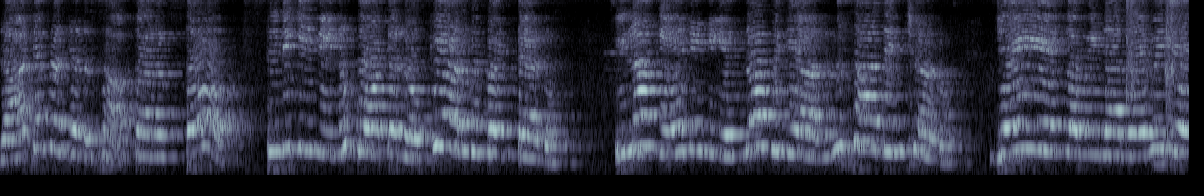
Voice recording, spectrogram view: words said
సహకారంతో తిరిగి నేను కోటలోకి అడుగుపెట్టాను. ఇలాగే నేను ఎన్నో విజయాలను సాధించాను. జై ఏకమీరాదేవి జై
